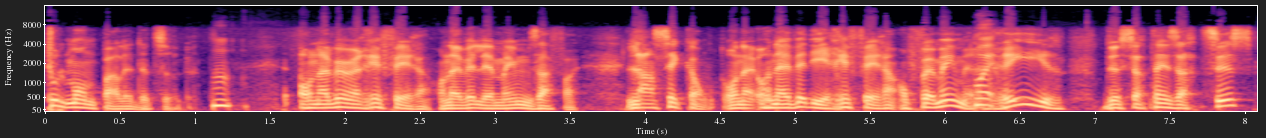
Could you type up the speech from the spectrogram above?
tout le monde parlait de ça. Mm. On avait un référent, on avait les mêmes affaires. Lancer compte, on, a- on avait des référents. On pouvait même Ouais. rire de certains artistes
